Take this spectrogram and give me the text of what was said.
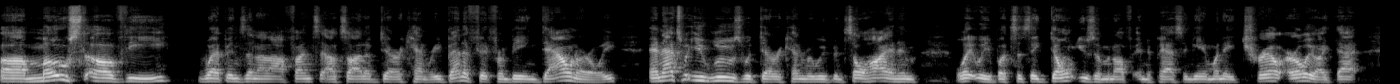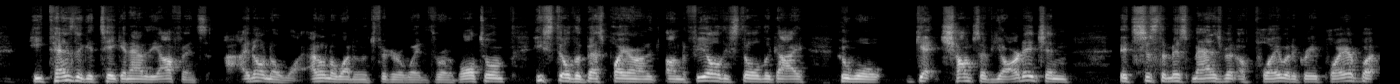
uh, most of the weapons in an offense outside of Derrick Henry benefit from being down early. And that's what you lose with Derrick Henry. We've been so high on him lately, but since they don't use him enough in the passing game, when they trail early like that, he tends to get taken out of the offense. I don't know why. I don't know why they don't figure a way to throw the ball to him. He's still the best player on on the field. He's still the guy who will get chunks of yardage, and it's just a mismanagement of play with a great player. But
